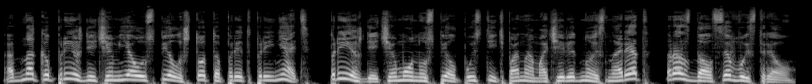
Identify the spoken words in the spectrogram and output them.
Однако прежде чем я успел что-то предпринять, Прежде чем он успел пустить по нам очередной снаряд, раздался выстрел.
